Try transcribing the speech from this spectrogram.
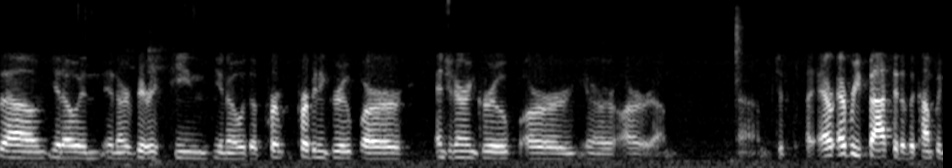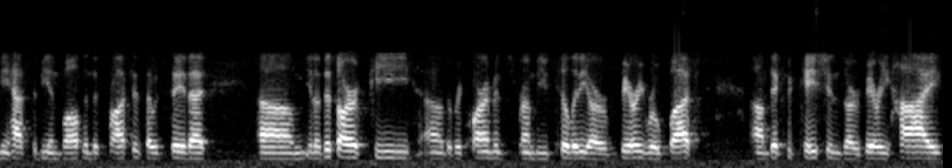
um, you know, in, in our various teams, you know, the per- permitting group, our engineering group, our our, our um, um, just every facet of the company has to be involved in this process. I would say that um, you know this RFP, uh, the requirements from the utility are very robust. Um, the expectations are very high,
